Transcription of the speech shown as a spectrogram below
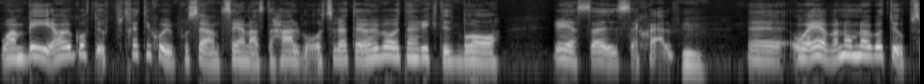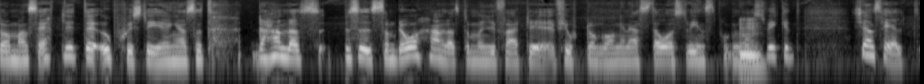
Och Ambea har ju gått upp 37 procent senaste halvåret. Så det har ju varit en riktigt bra resa i sig själv. Eh, och även om det har gått upp så har man sett lite uppjusteringar. Så det handlas, precis som då, handlas de ungefär till 14 gånger nästa års vinstprognos. Mm. Vilket känns helt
